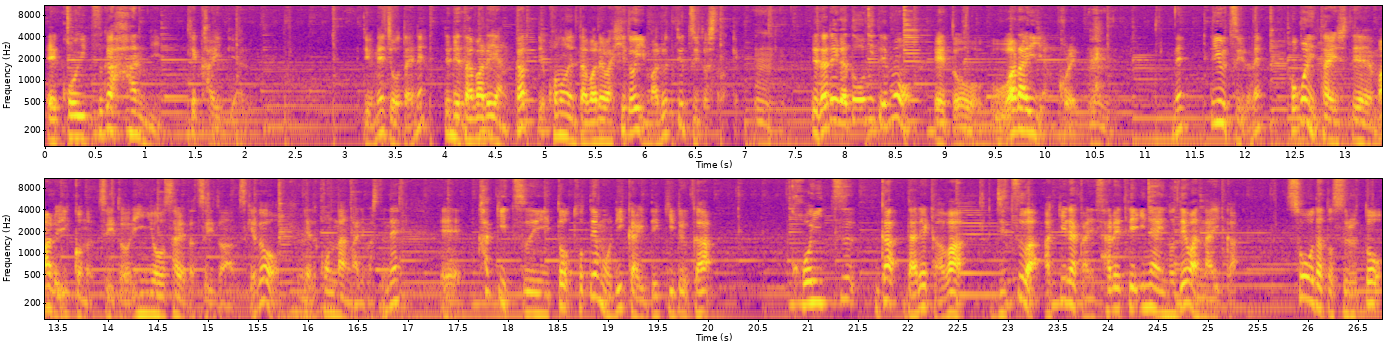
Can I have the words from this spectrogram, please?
えーこいつが犯人って書いてあるっていうね状態ね。でネタバレやんかってこのネタバレはひどい丸っていうツイートしたわけ。うん。で誰がどう見ても、えー、と笑いやんこれって、うん。ね、っていうツイートね。ここに対してまあある1個のツイート引用されたツイートなんですけど、うん。こんなんがありましてね、えー下記ツイートとても理解できるがこいつが誰かは実は明らかにされていないのではないか。そうだとすると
